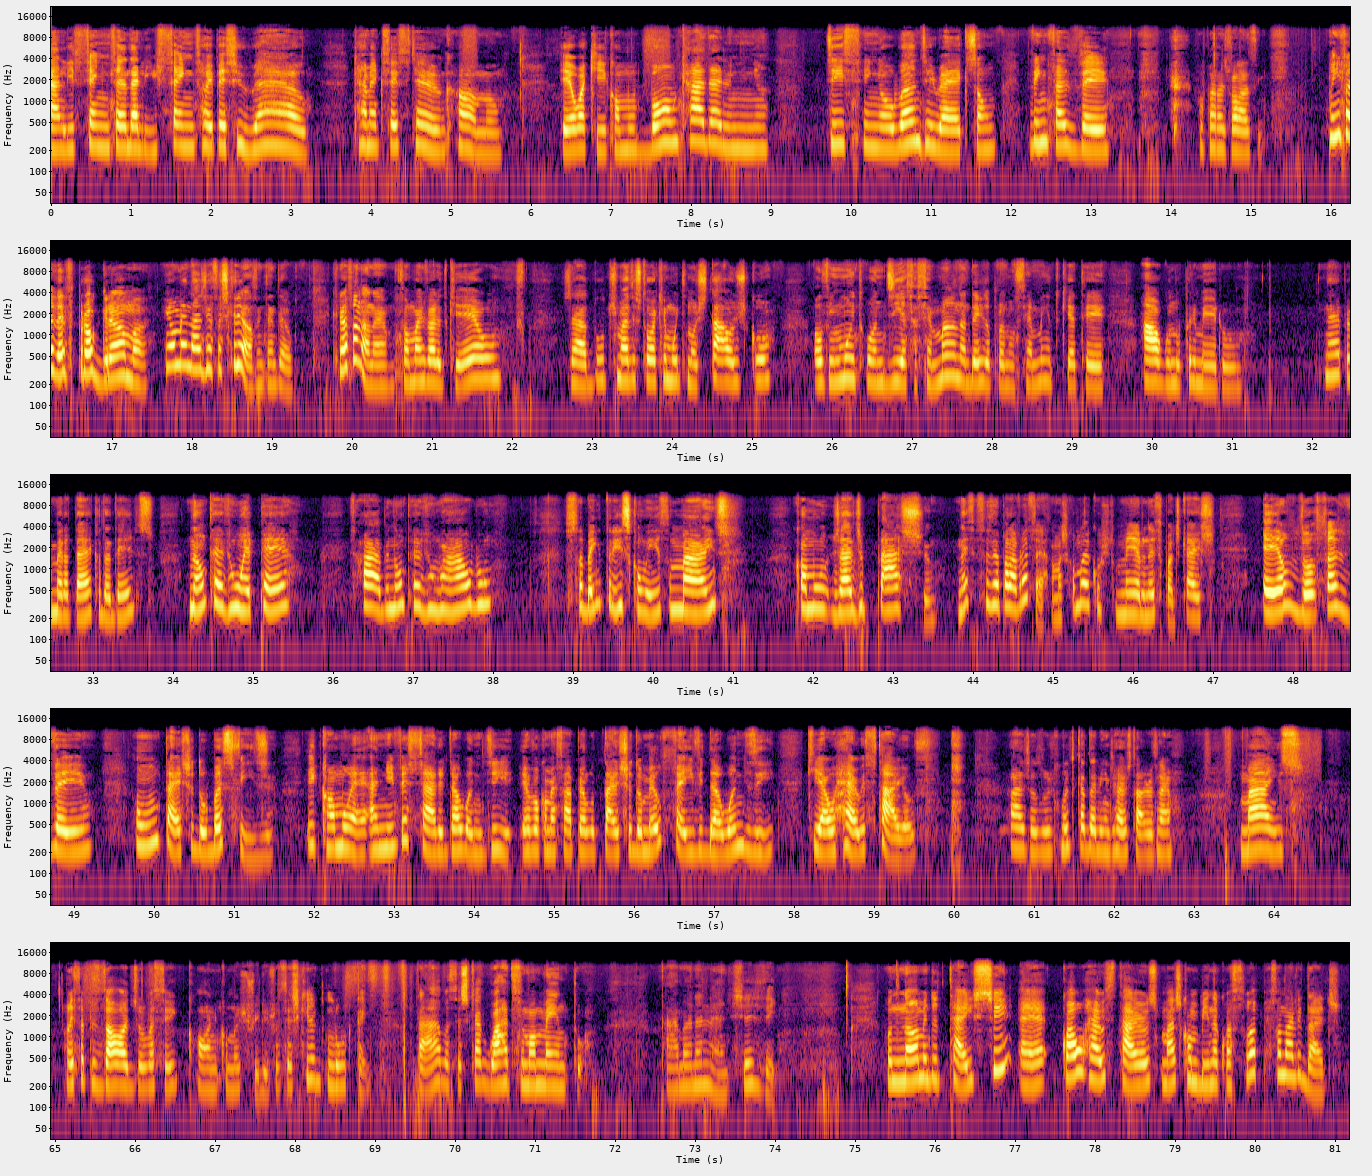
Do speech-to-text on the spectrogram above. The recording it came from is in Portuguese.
Dá licença, dá licença, oi pessoal. Como é que vocês estão? Como? Eu aqui como bom cadelinho de senhor One Direction vim fazer. Vou parar de falar assim. Vim fazer esse programa em homenagem a essas crianças, entendeu? Criança não, né? São mais velhos do que eu, já adultos, mas estou aqui muito nostálgico. Ouvi muito Bom Dia essa semana, desde o pronunciamento que ia ter algo no primeiro, né, primeira década deles. Não teve um EP, sabe? Não teve um álbum. Estou bem triste com isso, mas como já de praxe, nem sei se fazer a palavra certa, mas como é costumeiro nesse podcast, eu vou fazer um teste do BuzzFeed. E como é aniversário da Wendy, eu vou começar pelo teste do meu fave da Wendy, que é o Harry Styles. Ai, Jesus, muito cadelinho de Styles, né? Mas esse episódio vai ser icônico, meus filhos. Vocês que lutem, tá? Vocês que aguardem esse momento. Tá, lá, deixa eu ver. O nome do teste é Qual Styles mais combina com a sua personalidade?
